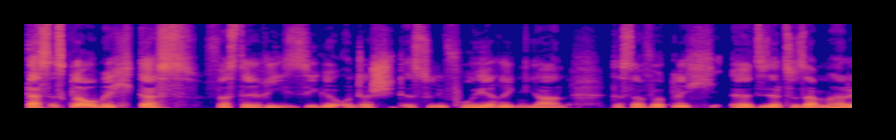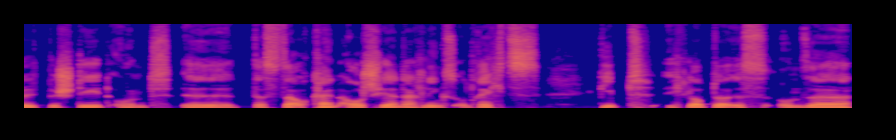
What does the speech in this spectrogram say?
das ist, glaube ich, das, was der riesige Unterschied ist zu den vorherigen Jahren. Dass da wirklich äh, dieser Zusammenhalt besteht und äh, dass da auch kein Ausscheren nach links und rechts gibt. Ich glaube, da ist unser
